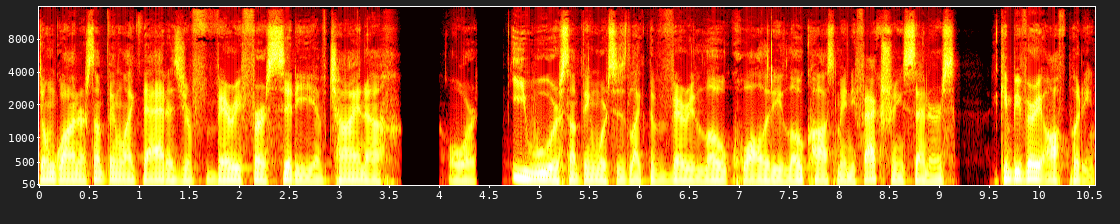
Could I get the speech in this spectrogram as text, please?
Dongguan or something like that as your very first city of China, or Yiwu or something, which is like the very low quality, low cost manufacturing centers, it can be very off putting.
